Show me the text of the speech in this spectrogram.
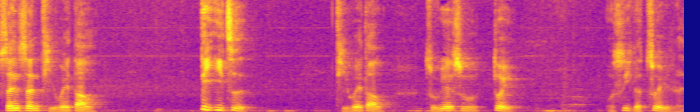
深深体会到，第一次体会到主耶稣对。我是一个罪人，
